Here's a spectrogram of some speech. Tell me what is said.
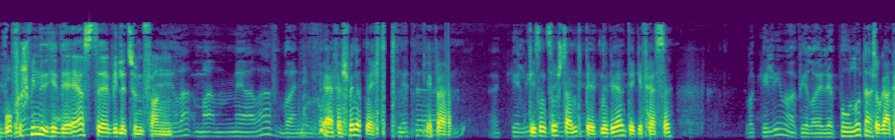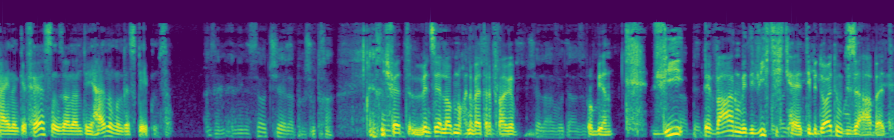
Wo verschwindet hier der erste Wille zu empfangen? Er verschwindet nicht. Über diesen Zustand bilden wir die Gefäße, sogar keine Gefäßen, sondern die Handlungen des Gebens. Ich werde, wenn Sie erlauben, noch eine weitere Frage probieren. Wie bewahren wir die Wichtigkeit, die Bedeutung dieser Arbeit?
